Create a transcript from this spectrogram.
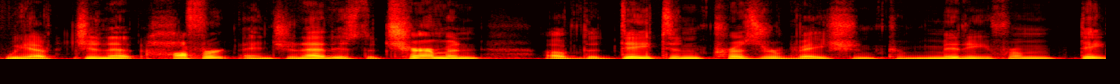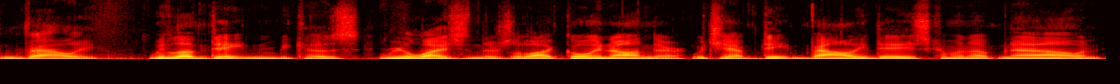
we have Jeanette Hoffert. And Jeanette is the chairman of the Dayton Preservation Committee from Dayton Valley. We love Dayton because realizing there's a lot going on there, which you have Dayton Valley Days coming up now. And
